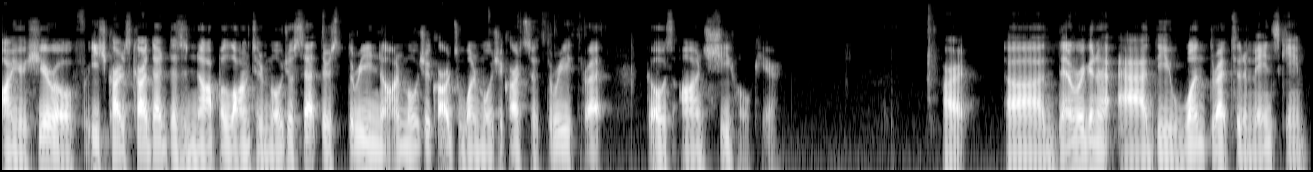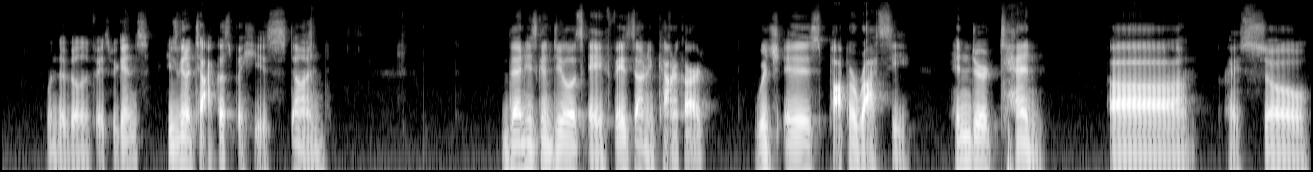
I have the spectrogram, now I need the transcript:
on your hero for each card discard that does not belong to the Mojo set. There's three non-Mojo cards, one Mojo card, so three threat goes on She-Hulk here. All right, uh, then we're gonna add the one threat to the main scheme when the villain phase begins. He's gonna attack us, but he is stunned. Then he's gonna deal us a face down encounter card, which is Paparazzi, Hinder 10. Uh, okay, so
